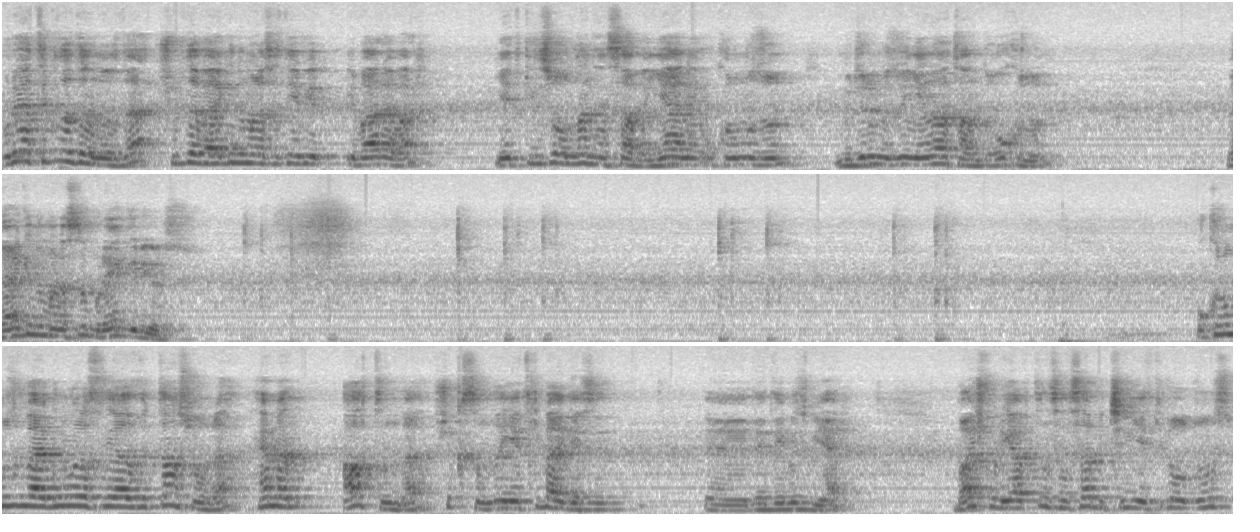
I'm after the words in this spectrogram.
Buraya tıkladığımızda şurada vergi numarası diye bir ibare var. Yetkilisi olunan hesabın yani okulumuzun, müdürümüzün yeni atandığı okulun vergi numarasını buraya giriyoruz. Okulumuzun vergi numarasını yazdıktan sonra hemen altında şu kısımda yetki belgesi e, dediğimiz bir yer. Başvuru yaptığınız hesap için yetkili olduğunuz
